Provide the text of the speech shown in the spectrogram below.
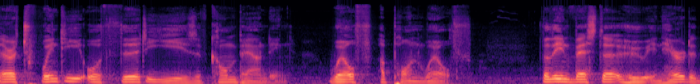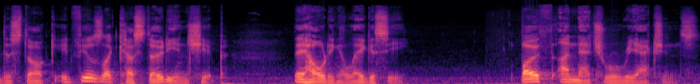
There are 20 or 30 years of compounding, wealth upon wealth. For the investor who inherited the stock, it feels like custodianship. They're holding a legacy. Both are natural reactions,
